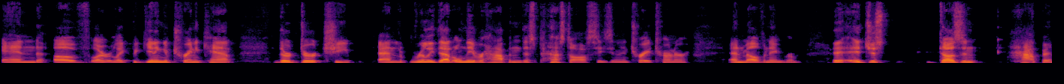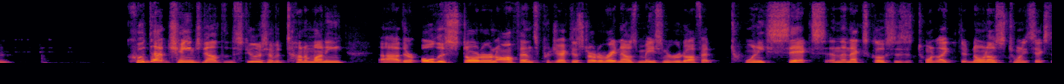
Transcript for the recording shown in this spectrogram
end of or like beginning of training camp. They're dirt cheap. And really, that only ever happened this past offseason in Trai Turner and Melvin Ingram. It, it just doesn't happen. Could that change now that the Steelers have a ton of money? Uh, their oldest starter in offense, projected starter right now is Mason Rudolph at 26, and the next closest is 20. Like no one else is 26,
